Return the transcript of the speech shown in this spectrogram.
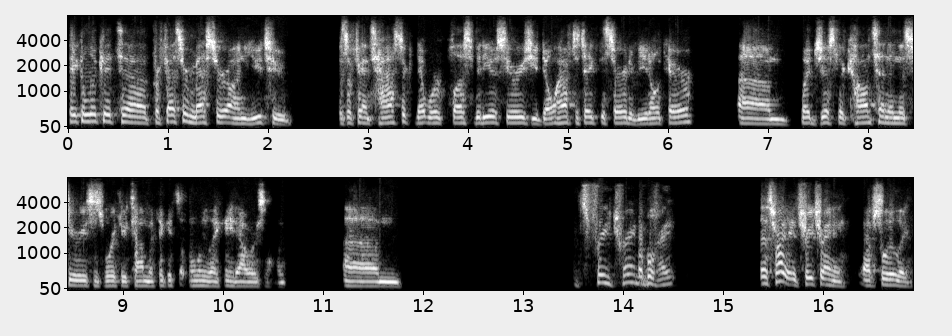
Take a look at uh, Professor Messer on YouTube. It's a fantastic Network Plus video series. You don't have to take the cert if you don't care. Um, but just the content in the series is worth your time. I think it's only like eight hours long. Um, It's free training, right? that's right. It's free training. Absolutely.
